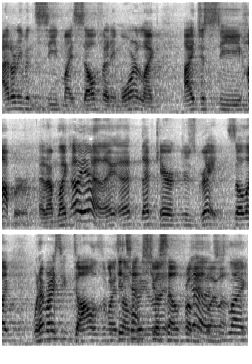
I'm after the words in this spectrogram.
I don't even see myself anymore. Like I just see Hopper, and I'm like, oh yeah, that, that, that character's great. So like, whenever I see dolls of You've myself, detached like- yourself from it yeah, it's just well. like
